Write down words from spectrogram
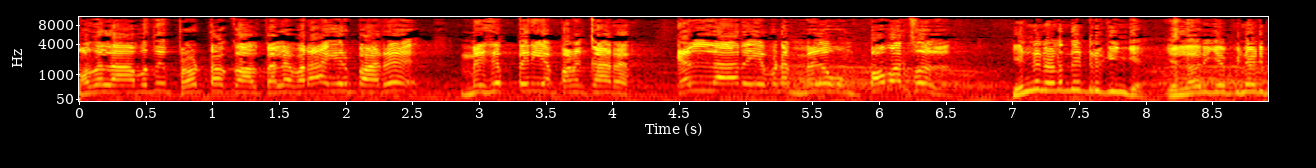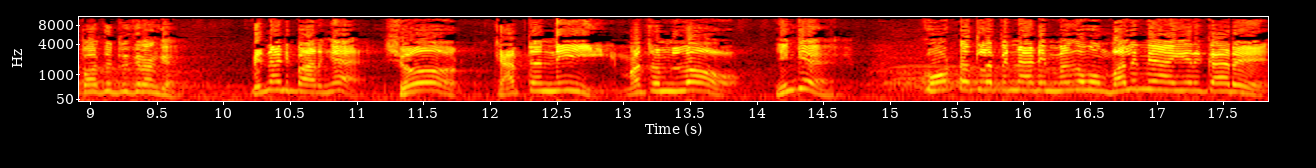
முதலாவது புரோட்டோகால் தலைவரா இருப்பாரு. மிகப்பெரிய பணக்காரர். எல்லாரையும் விட மிகவும் பவர்ஃபுல் என்ன நடந்துட்டு இருக்கீங்க எல்லாரும் பின்னாடி பார்த்துட்டு இருக்காங்க பின்னாடி பாருங்க. ஷோர் கேப்டன் நீ மற்றும் லோ எங்க? கூட்டத்துல பின்னாடி மிகவும் வலிமையா இருக்காரு.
